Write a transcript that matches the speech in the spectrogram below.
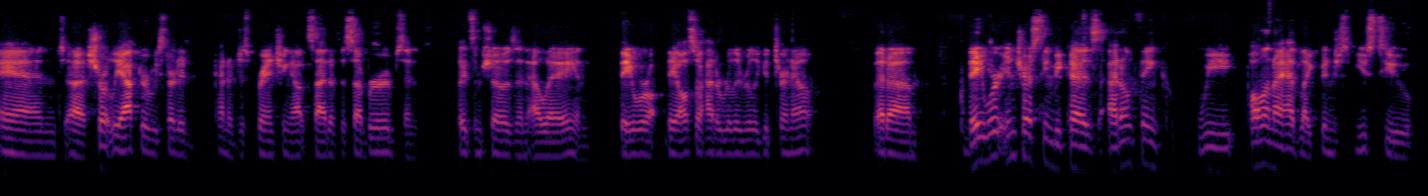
And uh, shortly after, we started kind of just branching outside of the suburbs and played some shows in LA, and they were they also had a really really good turnout. But um, they were interesting because I don't think we Paul and I had like been just used to,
